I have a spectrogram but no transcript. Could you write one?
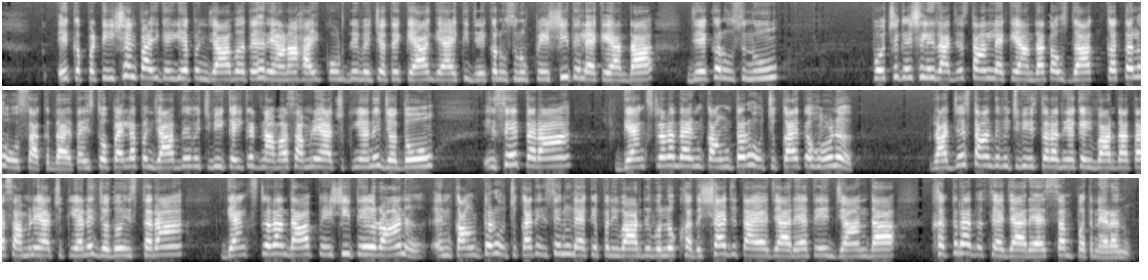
ਇੱਕ ਪਟੀਸ਼ਨ ਪਾਈ ਗਈ ਹੈ ਪੰਜਾਬ ਅਤੇ ਹਰਿਆਣਾ ਹਾਈ ਕੋਰਟ ਦੇ ਵਿੱਚ ਅਤੇ ਕਿਹਾ ਗਿਆ ਹੈ ਕਿ ਜੇਕਰ ਉਸ ਨੂੰ ਪੇਸ਼ੀ ਤੇ ਲੈ ਕੇ ਆਂਦਾ, ਜੇਕਰ ਉਸ ਨੂੰ ਪੁੱਛਗਿੱਛ ਲਈ ਰਾਜਸਥਾਨ ਲੈ ਕੇ ਆਂਦਾ ਤਾਂ ਉਸ ਦਾ ਕਤਲ ਹੋ ਸਕਦਾ ਹੈ। ਤਾਂ ਇਸ ਤੋਂ ਪਹਿਲਾਂ ਪੰਜਾਬ ਦੇ ਵਿੱਚ ਵੀ ਕਈ ਘਟਨਾਵਾਂ ਸਾਹਮਣੇ ਆ ਚੁੱਕੀਆਂ ਨੇ। ਜਦੋਂ ਇਸੇ ਤਰ੍ਹਾਂ ਗੈਂਗਸਟਰਾਂ ਦਾ ਐਨਕਾਊਂਟਰ ਹੋ ਚੁੱਕਾ ਹੈ ਤੇ ਹੁਣ ਰਾਜਸਥਾਨ ਦੇ ਵਿੱਚ ਵੀ ਇਸ ਤਰ੍ਹਾਂ ਦੀਆਂ ਕਈ ਵਾਰਦਾਤਾਂ ਸਾਹਮਣੇ ਆ ਚੁੱਕੀਆਂ ਨੇ। ਜਦੋਂ ਇਸ ਤਰ੍ਹਾਂ ਗੈਂਗਸਟਰਾਂ ਦਾ ਪੇਸ਼ੀ ਤੇ ਦੌਰਾਨ ਐਨਕਾਊਂਟਰ ਹੋ ਚੁੱਕਾ ਤੇ ਇਸੇ ਨੂੰ ਲੈ ਕੇ ਪਰਿਵਾਰ ਦੇ ਵੱਲੋਂ ਖਦਸ਼ਾ ਜਤਾਇਆ ਜਾ ਰਿਹਾ ਤੇ ਜਾਨ ਦਾ ਖਤਰਾ ਦੱਸਿਆ ਜਾ ਰਿਹਾ ਹੈ ਸੰਪਤ ਨਹਿਰਾ ਨੂੰ।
